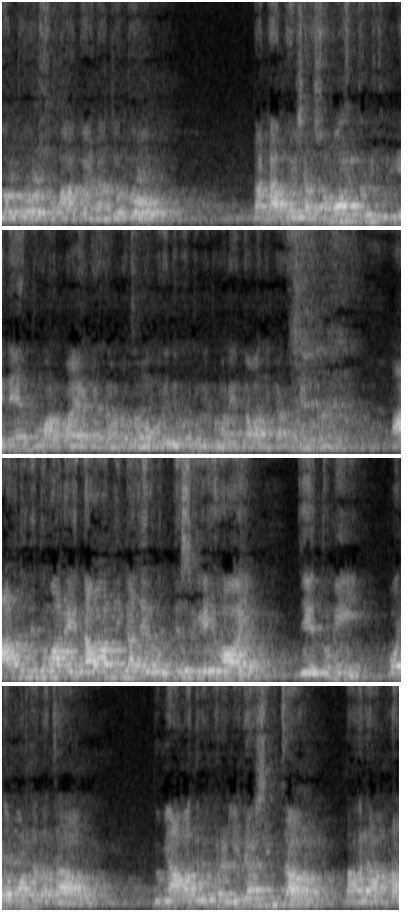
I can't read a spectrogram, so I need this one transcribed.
যত সোনা গয়না, যত টাকা, পয়সা, সমস্ত কিছু এনে তোমার পায়ের কাছে আমরা জমা করে দিব, তুমি তোমার এই দাওয়াতি কাজ আর যদি তোমার এই দাওয়াতি কাজের উদ্দেশ্য এই হয় যে তুমি পদমর্যাদা চাও, তুমি আমাদের উপরে লিডারশিপ চাও, তাহলে আমরা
